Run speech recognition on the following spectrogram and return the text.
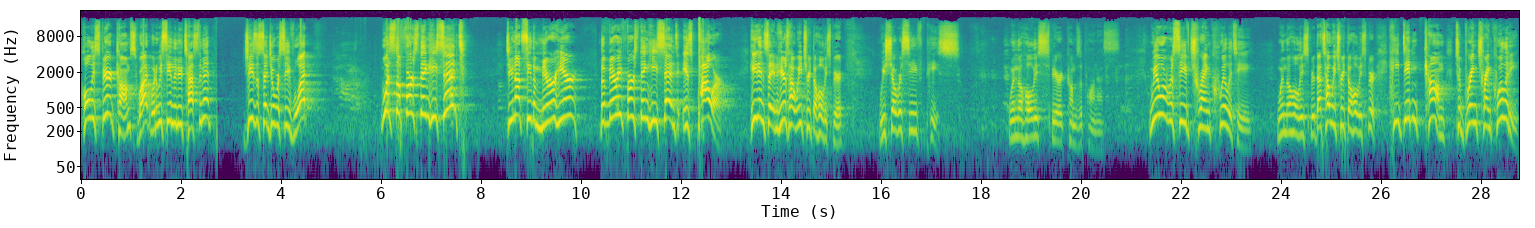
Holy Spirit comes, what? What do we see in the New Testament? Jesus said you'll receive what? What's the first thing he sent? Do you not see the mirror here? The very first thing he sends is power. He didn't say, and here's how we treat the Holy Spirit we shall receive peace when the Holy Spirit comes upon us. We will receive tranquility when the Holy Spirit, that's how we treat the Holy Spirit. He didn't come to bring tranquility.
